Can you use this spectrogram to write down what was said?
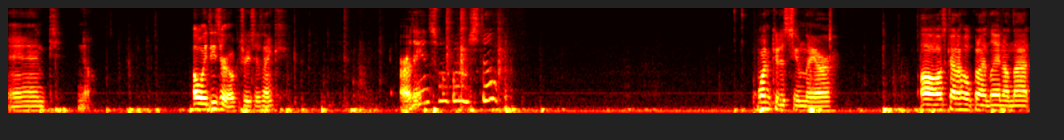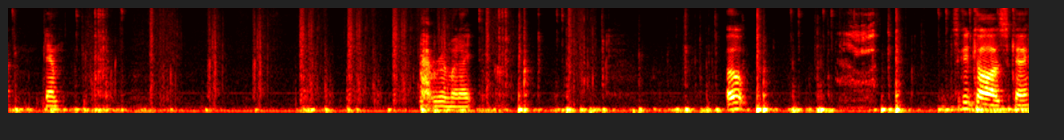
And no. Oh wait, these are oak trees, I think. Are they in swamp bottom still? One could assume they are. Oh, I was kind of hoping I'd land on that. Damn. That ruined my night. Oh. It's a good cause, okay?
